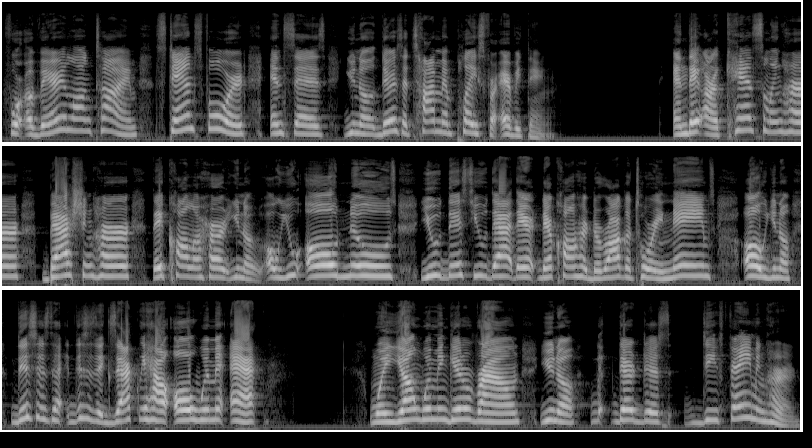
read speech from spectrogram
for a very long time stands forward and says, you know, there's a time and place for everything. And they are canceling her, bashing her. They calling her, you know, oh, you old news, you this, you that. They're they're calling her derogatory names. Oh, you know, this is this is exactly how old women act when young women get around, you know, they're just defaming her.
